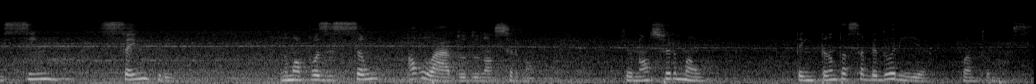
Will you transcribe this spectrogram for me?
E sim, sempre numa posição ao lado do nosso irmão. Que o nosso irmão tem tanta sabedoria quanto nós.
